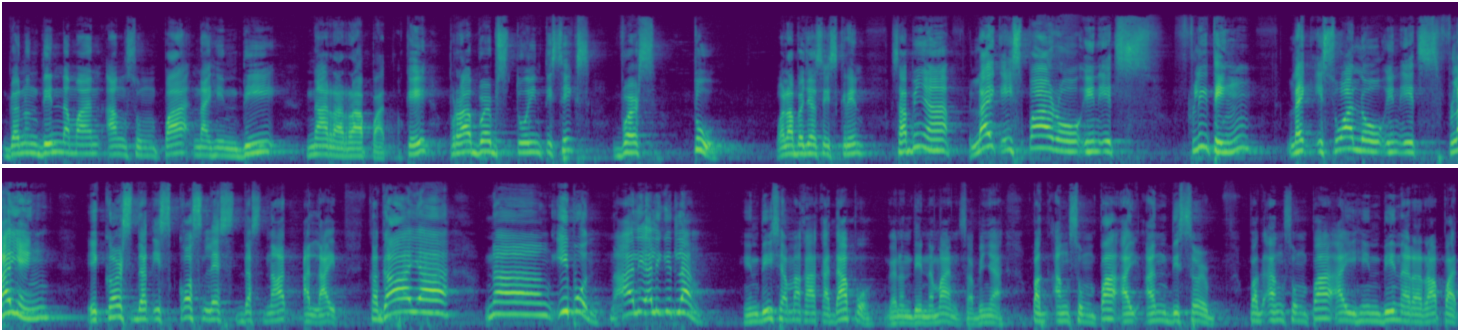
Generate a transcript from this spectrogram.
Ganon din naman ang sumpa na hindi nararapat. Okay? Proverbs 26 verse 2. Wala ba dyan sa screen? Sabi niya, like a sparrow in its fleeting, like a swallow in its flying, A curse that is causeless does not alight. Kagaya ng ibon na ali-aligid lang, hindi siya makakadapo. Ganon din naman, sabi niya, pag ang sumpa ay undeserved, pag ang sumpa ay hindi nararapat,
